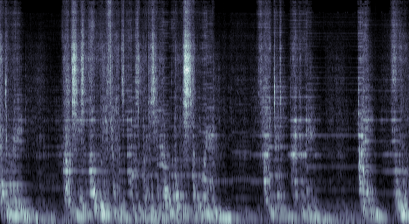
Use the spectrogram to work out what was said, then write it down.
Gregory. Roxy's OnlyFans password is in her room somewhere. Find it, Gregory. I, you,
